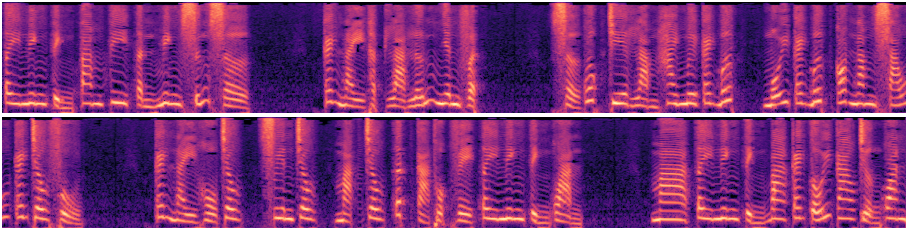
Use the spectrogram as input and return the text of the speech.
Tây Ninh tỉnh Tam Ti Tần Minh xứng sờ. Cái này thật là lớn nhân vật. Sở quốc chia làm 20 cái bớt, mỗi cái bớt có 5-6 cái châu phủ. Cái này Hồ Châu, Xuyên Châu, Mạc Châu tất cả thuộc về Tây Ninh tỉnh quản. Mà Tây Ninh tỉnh ba cái tối cao trưởng quan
